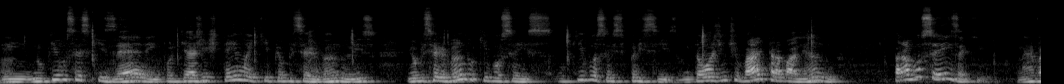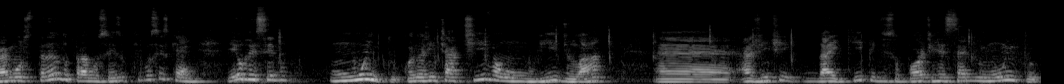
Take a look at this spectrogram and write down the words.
Uhum. em- no que vocês quiserem, porque a gente tem uma equipe observando isso e observando o que vocês, o que vocês precisam. Então a gente vai trabalhando para vocês aqui, né? Vai mostrando para vocês o que vocês querem. Eu recebo muito quando a gente ativa um vídeo lá. é, a gente da equipe de suporte recebe muito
